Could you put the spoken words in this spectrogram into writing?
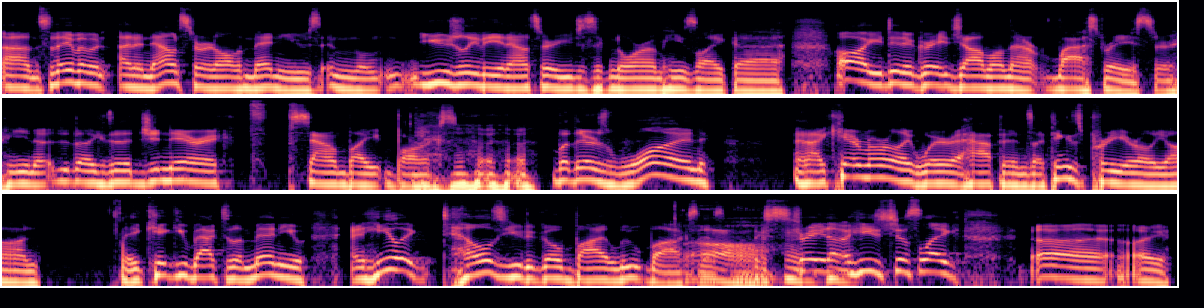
Um, so they have an, an announcer in all the menus, and usually the announcer you just ignore him. He's like, uh, "Oh, you did a great job on that last race," or you know, like the generic soundbite barks. but there's one, and I can't remember like where it happens. I think it's pretty early on. They kick you back to the menu, and he like tells you to go buy loot boxes. Like, straight up, he's just like, uh, like,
